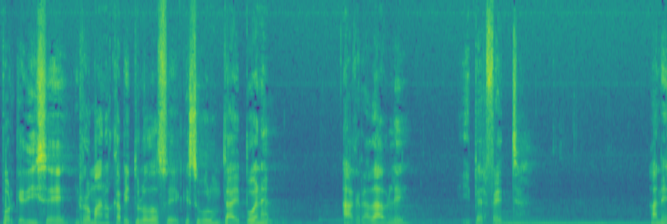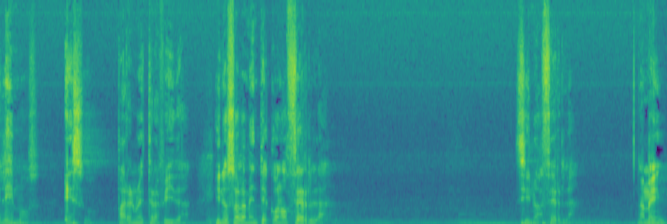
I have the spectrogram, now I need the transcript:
Porque dice Romanos capítulo 12 que su voluntad es buena, agradable y perfecta. Anhelemos eso para nuestra vida. Y no solamente conocerla, sino hacerla. Amén.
